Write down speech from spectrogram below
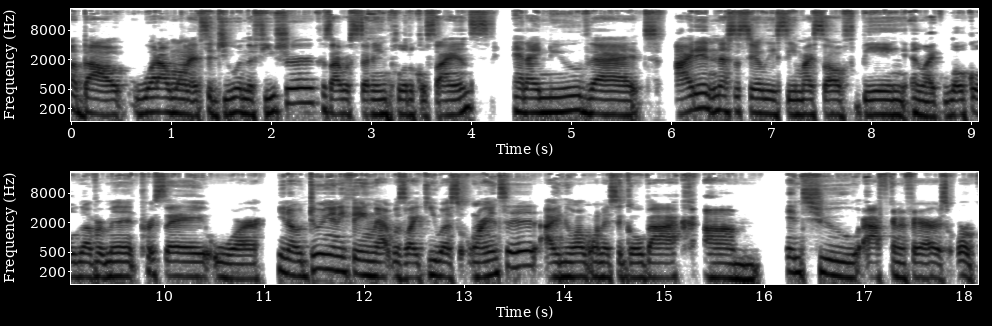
about what I wanted to do in the future because I was studying political science. And I knew that I didn't necessarily see myself being in like local government per se, or, you know, doing anything that was like US oriented. I knew I wanted to go back, um, into African affairs or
